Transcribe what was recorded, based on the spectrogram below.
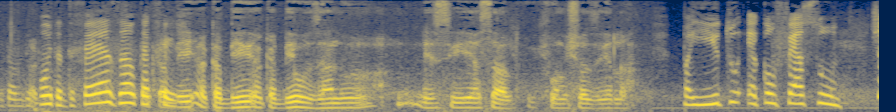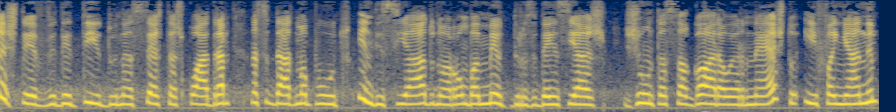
Então, depois da defesa, o que é que acabei, fez? Acabei, acabei usando esse assalto que fomos fazer lá. Paito é confesso. Já esteve detido na sexta esquadra na cidade de Maputo, indiciado no arrombamento de residências. Junta-se agora ao Ernesto e Fanhane,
